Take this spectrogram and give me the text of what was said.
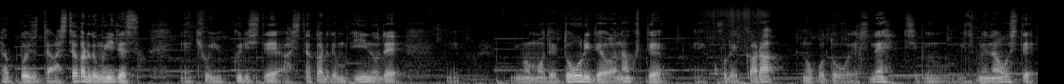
100歩譲って明日からでもいいです、え今日ゆっくりして明日からでもいいので、え今まで通りではなくて、えこれからのことをですね自分を見つめ直して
